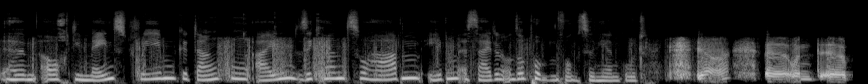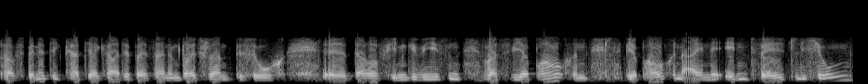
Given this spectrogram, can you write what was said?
ähm, auch die Mainstream-Gedanken einsickern zu haben, eben es sei denn, unsere Pumpen funktionieren gut. Ja, und äh, Papst Benedikt hat ja gerade bei seinem Deutschlandbesuch äh, darauf hingewiesen, was wir brauchen. Wir brauchen eine Entweltlichung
